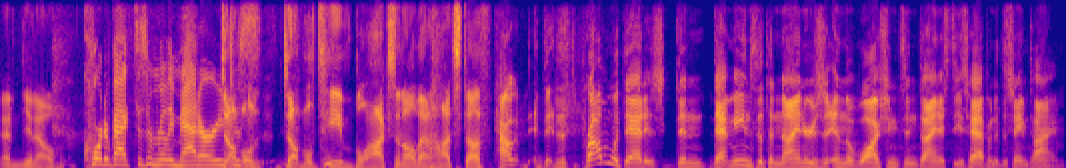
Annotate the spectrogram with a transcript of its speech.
and you know, Quarterback doesn't really matter. He double just- double team blocks and all that hot stuff. How th- the problem with that is then that means that the Niners and the Washington dynasties happened at the same time.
